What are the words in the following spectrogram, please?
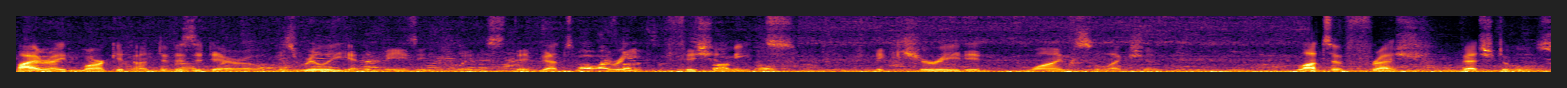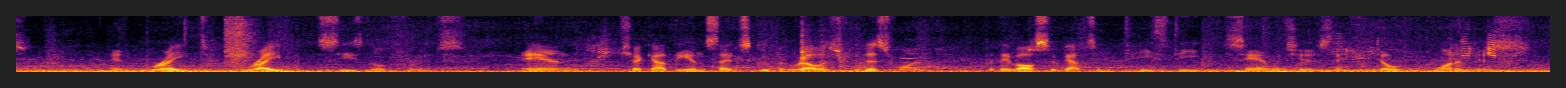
Bi-Rite Market on Divisadero is really an amazing place. They've got some great fish and meats, a curated wine selection, lots of fresh vegetables, and bright, ripe seasonal fruits. And check out the inside scoop at Relish for this one, but they've also got some tasty sandwiches that you don't want to miss.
